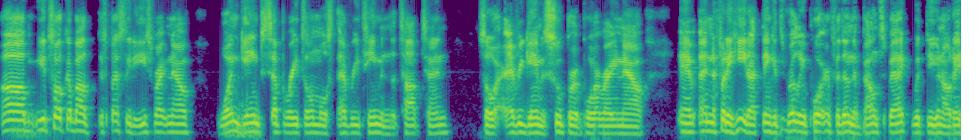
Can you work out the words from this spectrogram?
Um, you talk about especially the East right now one game separates almost every team in the top 10. So every game is super important right now. And, and for the Heat, I think it's really important for them to bounce back with the, you know, they,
